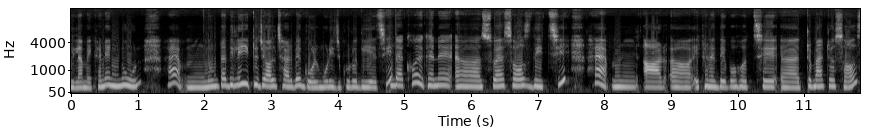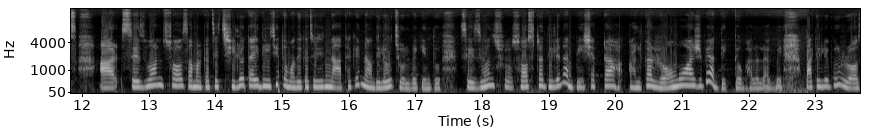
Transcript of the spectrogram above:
দিলাম এখানে নুন। হ্যাঁ নুনটা দিলেই একটু জল ছাড়বে। গোলমরিচ গুঁড়ো দিয়েছি। দেখো এখানে সোয়া সস দিচ্ছি। হ্যাঁ আর এখানে দেব হচ্ছে টমেটো সস আর শেজওয়ান সস আমার কাছে ছিল, তাই দিয়েছি। তোমাদের কাছে যদি না থাকে, না দিলেও চলবে কিন্তু। শেজওয়ান সসটা দিলে না বেশ একটা হালকা রঙও আসবে আর দেখতেও ভালো লাগবে। পাতিলেবুর রস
